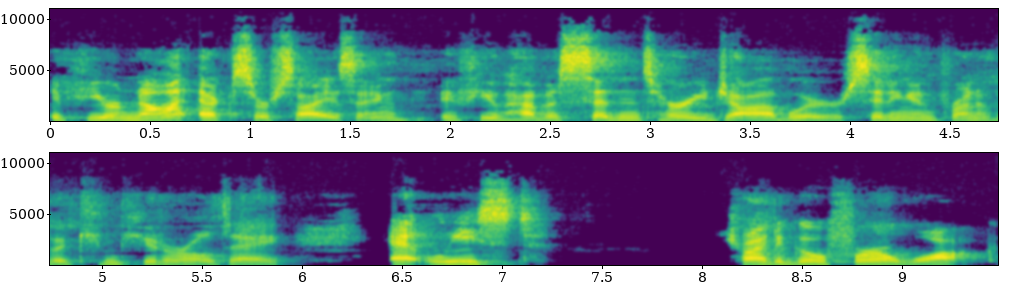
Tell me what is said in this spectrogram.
if you're not exercising, if you have a sedentary job where you're sitting in front of a computer all day, at least try to go for a walk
